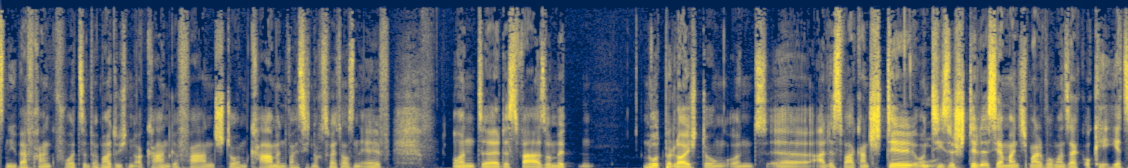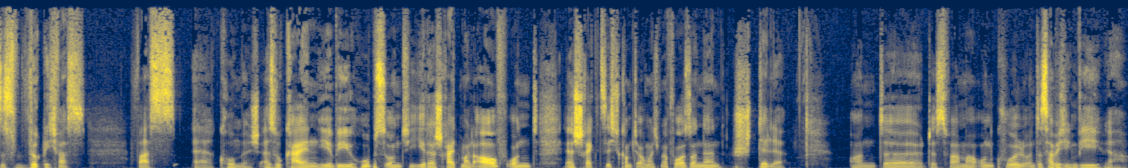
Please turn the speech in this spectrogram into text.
Turbulenzen. Über Frankfurt sind wir mal durch einen Orkan gefahren, Sturm Carmen, weiß ich noch, 2011. Und äh, das war so mit Notbeleuchtung und äh, alles war ganz still. Und diese Stille ist ja manchmal, wo man sagt, okay, jetzt ist wirklich was, was äh, komisch. Also kein hier wie Hups und jeder schreit mal auf und erschreckt sich, kommt ja auch manchmal vor, sondern Stille. Und äh, das war mal uncool und das habe ich irgendwie ja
